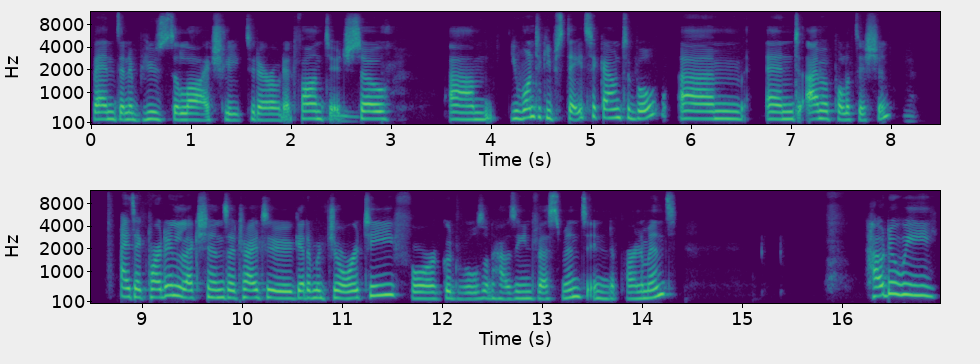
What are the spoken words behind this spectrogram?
bend and abuse the law actually to their own advantage. So um, you want to keep states accountable. Um, and I'm a politician. Yeah. I take part in elections. I try to get a majority for good rules on housing investment in the parliament how do we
